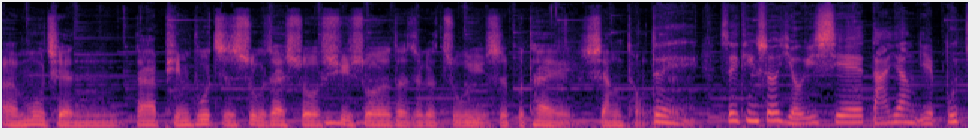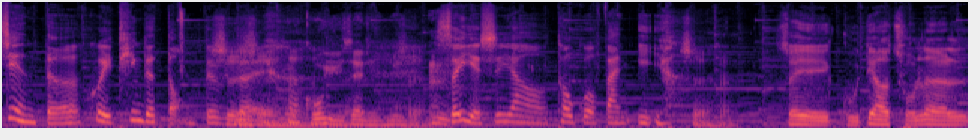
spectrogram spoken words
呃，目前大家平铺直述在说叙说的这个主语是不太相同的。对，所以听说有一些答样也不见得会听得懂，对不对？古语在里面，所以也是要透过翻译。是，所以古调除了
